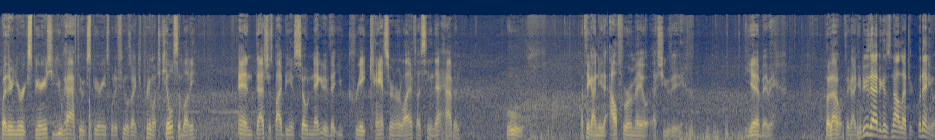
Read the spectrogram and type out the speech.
Whether in your experience you have to experience what it feels like to pretty much kill somebody and that's just by being so negative that you create cancer in her life. I've seen that happen. Ooh, I think I need an Alfa Romeo SUV. Yeah, baby. But I don't think I can do that because it's not electric. But anyway,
